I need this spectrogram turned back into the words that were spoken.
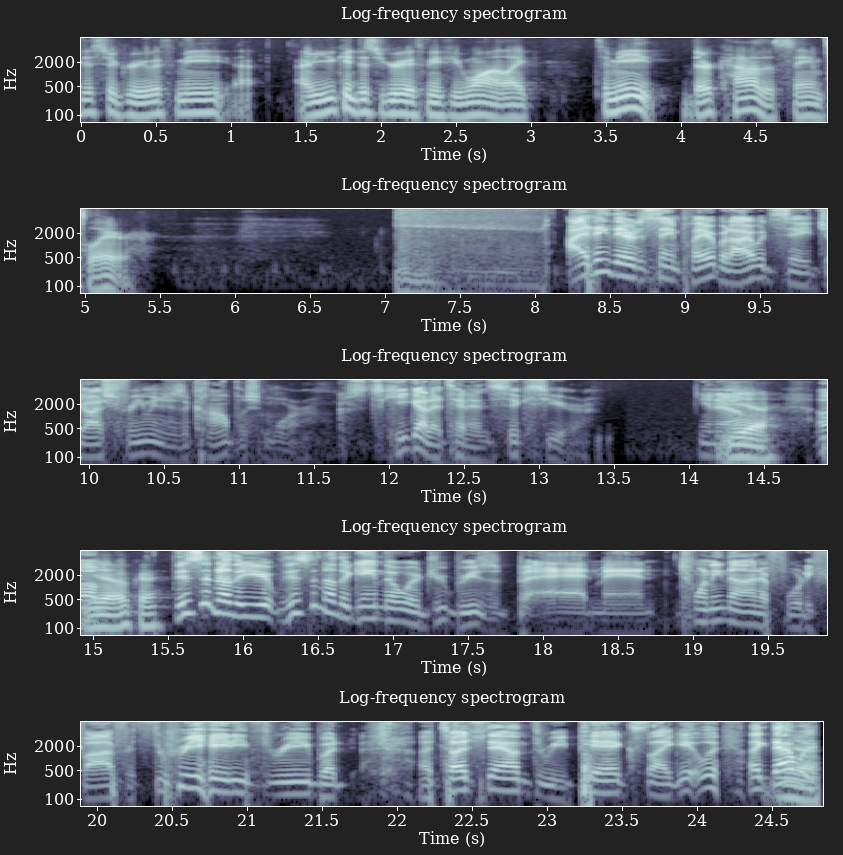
disagree with me? I mean you can disagree with me if you want. Like to me, they're kind of the same player. I think they're the same player but I would say Josh Freeman just accomplished more because he got a 10 and 6 year you know Yeah. Um, yeah, okay. This is another year. This is another game though where Drew Brees was bad, man. Twenty nine of forty five for three eighty three, but a touchdown, three picks. Like it was like that was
